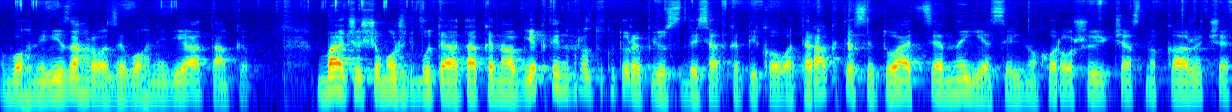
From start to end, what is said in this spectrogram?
вогневі загрози, вогневі атаки. Бачу, що можуть бути атаки на об'єкти інфраструктури, плюс десятка пікова теракти. Ситуація не є сильно хорошою, чесно кажучи.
